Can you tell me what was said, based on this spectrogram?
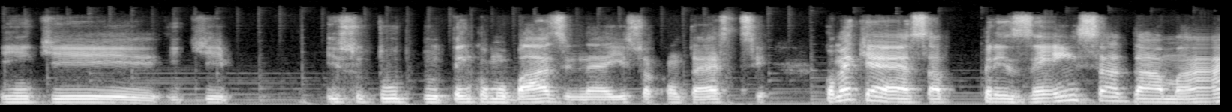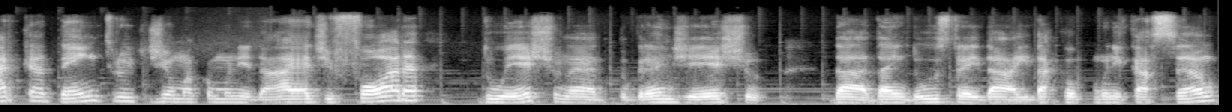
em que, em que isso tudo tem como base, né? Isso acontece. Como é que é essa presença da marca dentro de uma comunidade, fora do eixo, né? Do grande eixo da, da indústria e da, e da comunicação,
